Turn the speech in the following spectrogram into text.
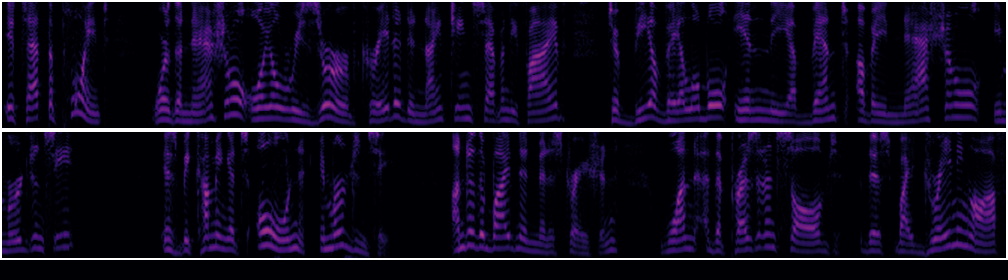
It's at the point where the National Oil Reserve, created in 1975 to be available in the event of a national emergency, is becoming its own emergency. Under the Biden administration, one, the president solved this by draining off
